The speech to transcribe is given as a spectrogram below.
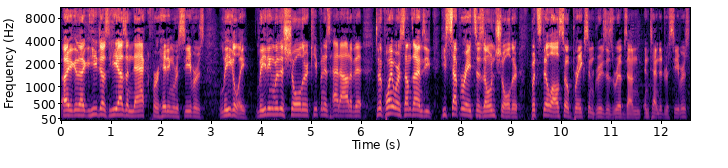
Like, like he just he has a knack for hitting receivers legally, leading with his shoulder, keeping his head out of it, to the point where sometimes he he separates his own shoulder, but still also breaks and bruises ribs on intended receivers.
